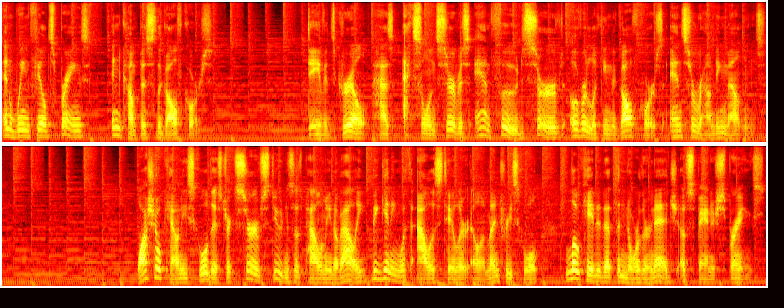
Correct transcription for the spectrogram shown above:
and Wingfield Springs encompass the golf course. David's Grill has excellent service and food served overlooking the golf course and surrounding mountains. Washoe County School District serves students of Palomino Valley beginning with Alice Taylor Elementary School located at the northern edge of Spanish Springs.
